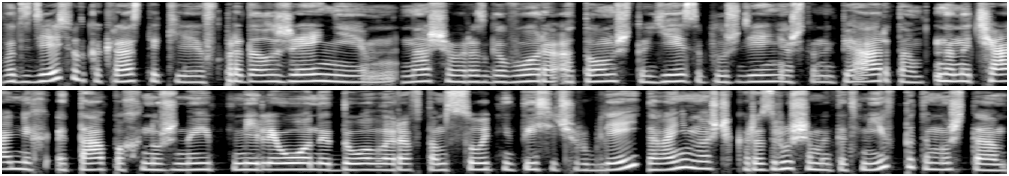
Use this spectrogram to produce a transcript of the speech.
Вот здесь вот как раз-таки в продолжении нашего разговора о том, что есть заблуждение, что на пиар там на начальных этапах нужны миллионы долларов, там сотни тысяч рублей. Давай немножечко разрушим этот миф, потому что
